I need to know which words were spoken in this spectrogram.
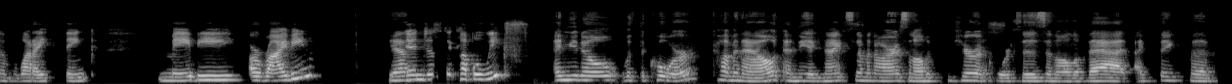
of what I think may be arriving yeah. in just a couple weeks. And you know, with the core coming out and the Ignite seminars and all the Cura yes. courses and all of that, I think the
